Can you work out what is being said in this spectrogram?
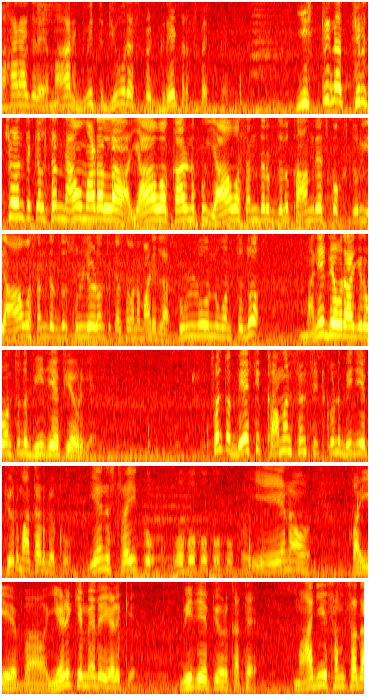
ಮಹಾರಾಜರೇ Maharaj with due respect great respect ಇಷ್ಟಿನ ತಿರುಚುವಂಥ ಕೆಲಸ ನಾವು ಮಾಡಲ್ಲ. ಯಾವ ಕಾರಣಕ್ಕೂ, ಯಾವ ಸಂದರ್ಭದಲ್ಲೂ ಕಾಂಗ್ರೆಸ್ ಪಕ್ಷದವರು ಯಾವ ಸಂದರ್ಭದಲ್ಲೂ ಸುಳ್ಳು ಹೇಳುವಂಥ ಕೆಲಸವನ್ನು ಮಾಡಿಲ್ಲ. ಸುಳ್ಳು ಅನ್ನುವಂಥದ್ದು ಮನೆ ದೇವರಾಗಿರುವಂಥದ್ದು ಬಿ ಜೆ ಪಿಯವ್ರಿಗೆ ಸ್ವಲ್ಪ ಬೇಸಿಕ್ ಕಾಮನ್ ಸೆನ್ಸ್ ಇಟ್ಕೊಂಡು ಬಿ ಜೆ ಪಿಯವರು ಮಾತಾಡಬೇಕು. ಏನು ಸ್ಟ್ರೈಕು? ಓಹೋ ಹೋ ಹೋ ಹೋ ಏನೋ ಹೇಳಿಕೆ ಮೇಲೆ ಹೇಳಿಕೆ. ಬಿ ಜೆ ಪಿಯವ್ರ ಕಥೆ. ಮಾಜಿ ಸಂಸದ,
